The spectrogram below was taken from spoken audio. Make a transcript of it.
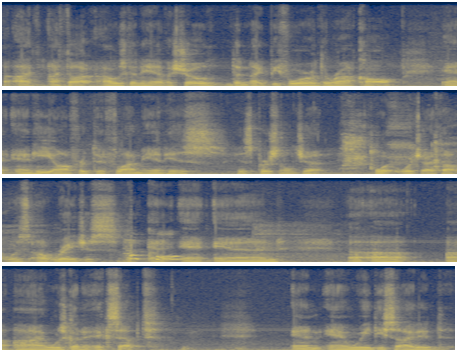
I, I I I thought I was going to have a show the night before the Rock Hall, and, and he offered to fly me in his his personal jet, wh- which I thought was outrageous, How cool. and, and uh, uh, I was going to accept, and and we decided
